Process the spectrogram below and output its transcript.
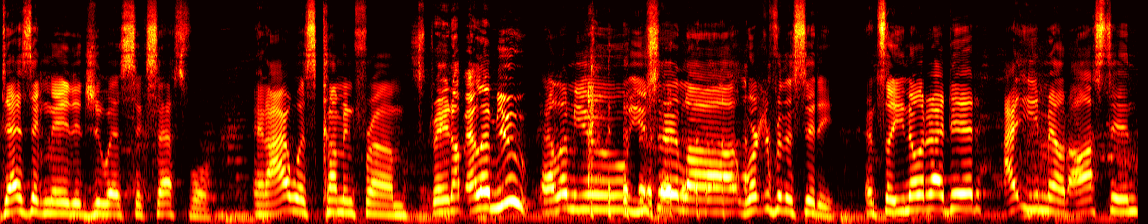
designated you as successful. And I was coming from Straight up LMU. LMU, UCLA Law, working for the city. And so you know what I did? I emailed Austin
